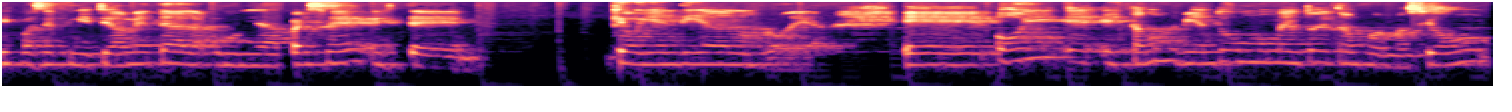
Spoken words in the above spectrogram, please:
y pues definitivamente a la comunidad per se. Este, que hoy en día nos rodea. Eh, hoy eh, estamos viviendo un momento de transformación,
